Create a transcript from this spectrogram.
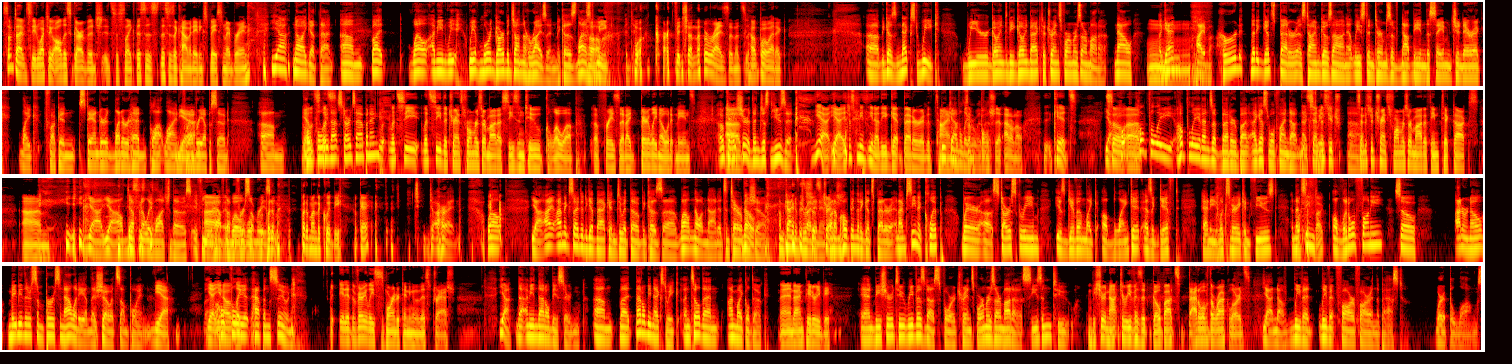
sometimes dude watching all this garbage it's just like this is this is accommodating space in my brain yeah no i get that um but well i mean we we have more garbage on the horizon because last Oh. week more garbage on the horizon. That's how poetic. Uh because next week we're going to be going back to transformers armada. Now again i've heard that it gets better as time goes on at least in terms of not being the same generic like fucking standard letterhead plot line for every episode. Um Yeah, let's- hopefully let's- that starts happening let's see let's see the transformers armada season 2 glow up a phrase that i barely know what it means okay uh, sure then just use it yeah yeah it just means you know that you get better with time or cavalier some with it. bullshit i don't know kids Yeah, so ho- uh, hopefully, hopefully it ends up better. But I guess we'll find out next send week. us your tr- Uh, send us your transformers armada themed tiktoks um yeah, yeah, I'll definitely watch those if you Uh, have them we'll- for we'll some Put reason. Them, him on the Quibi, okay? All right. Well, yeah, I, I'm excited to get back into it though because, uh, well, no, I'm not. It's a terrible No. show. I'm kind of dreading just it, but I'm hoping that it gets better. And I've seen a clip where uh, Starscream is given like a blanket as a gift, and he looks very confused, and that What the seemed fuck? a little funny. So I don't know. Maybe there's some personality in this show at some point. Yeah. Yeah, you know, Hopefully like it happens soon. It at the very least is more entertaining than this trash. yeah, that, I mean that'll be certain. Um, but that'll be next week. Until then, I'm Michael Doak. And I'm Peter Eby. And be sure to revisit us for Transformers Armada Season 2. And be sure not to revisit GoBot's Battle of the Rock Lords. Yeah, no, leave it leave it far, far in the past where it belongs.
